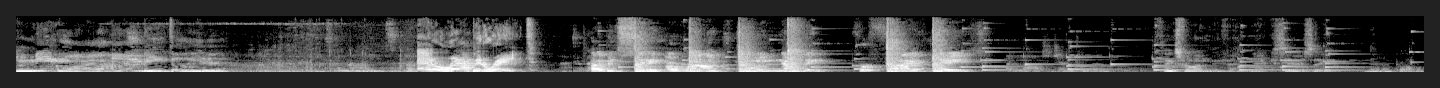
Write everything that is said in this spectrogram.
Meanwhile, I'm being deleted at a rapid rate. I've been sitting around doing nothing for five days. Thanks for letting me vent, Nick. Seriously. No, no problem.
